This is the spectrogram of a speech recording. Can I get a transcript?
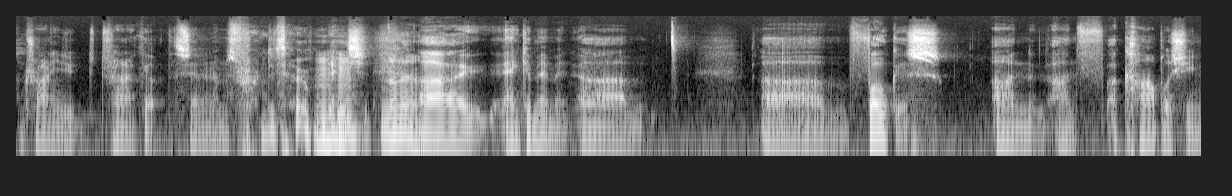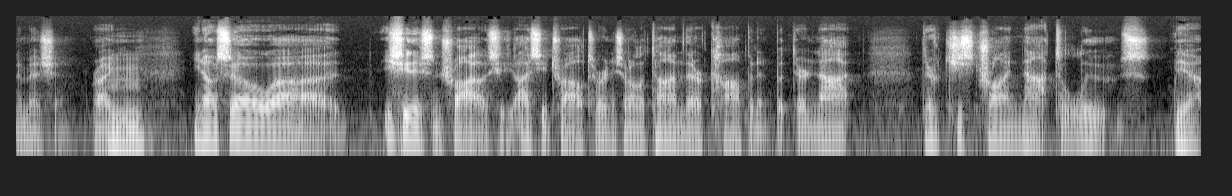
I'm trying to trying to cut the synonyms for determination. Mm-hmm. No, no. Uh, and commitment, um, um, focus on on f- accomplishing the mission. Right. Mm-hmm. You know, so uh, you see this in trials. I see trial attorneys all the time that are competent, but they're not. They're just trying not to lose. Yeah.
